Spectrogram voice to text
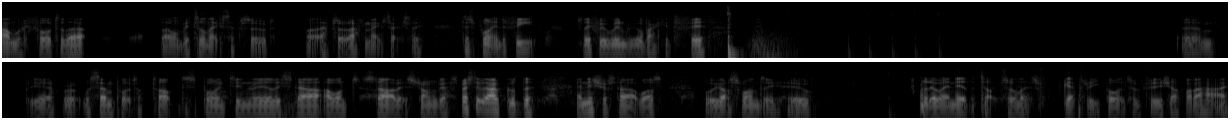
I'm looking forward to that. That won't be till next episode. Well, episode after next, actually. Disappointing defeat. So if we win, we go back into fifth. Um, but yeah, we're, we're seven points off top. Disappointing, really. Start. I wanted to start a bit stronger, especially with how good the initial start was. But we got Swansea, who are nowhere near the top. So let's get three points and finish off on a high.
